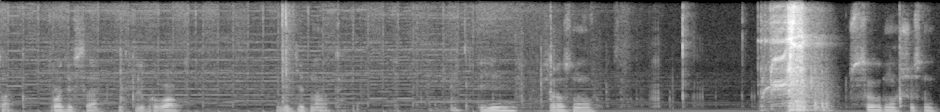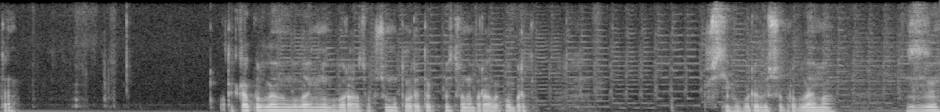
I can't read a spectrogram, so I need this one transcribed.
Так, вроді все. Відкалібрував. Від'єднати. І зараз знову. Все одно щось не те. Така проблема була і минулого разу, що мотори так швидко набирали оберти. Всі говорили, що проблема з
